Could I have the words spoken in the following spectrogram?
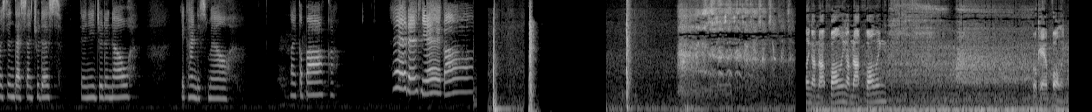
Person that sent you this, they need you to know you kind of smell like a baka. Eres llega. I'm not falling, I'm not falling. Okay, I'm falling.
